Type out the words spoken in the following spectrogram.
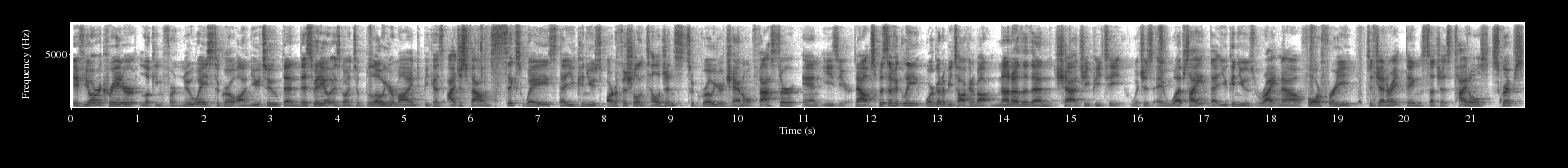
If you're a creator looking for new ways to grow on YouTube, then this video is going to blow your mind because I just found six ways that you can use artificial intelligence to grow your channel faster and easier. Now, specifically, we're gonna be talking about none other than ChatGPT, which is a website that you can use right now for free to generate things such as titles, scripts,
